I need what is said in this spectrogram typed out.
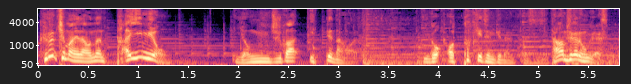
그렇게 많이 나오는 다이묘 영주가 이때 나와요. 이거 어떻게 전개될 것인지 다음 시간에 공개하겠습니다.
